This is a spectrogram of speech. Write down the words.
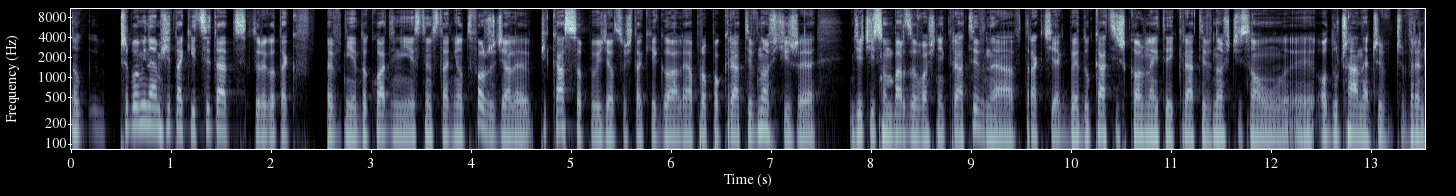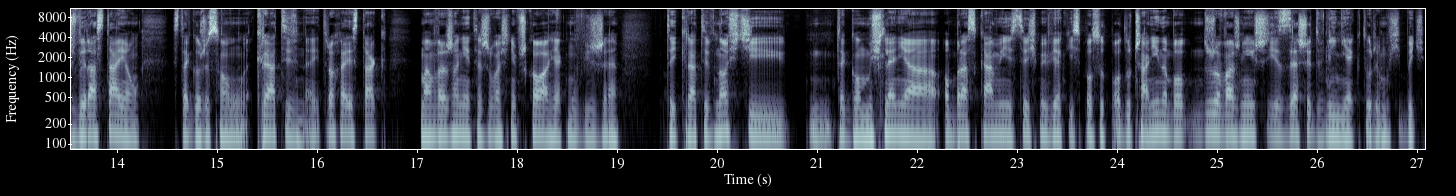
No, przypomina mi się taki cytat, którego tak pewnie dokładnie nie jestem w stanie otworzyć, ale Picasso powiedział coś takiego, ale a propos kreatywności, że dzieci są bardzo właśnie kreatywne, a w trakcie jakby edukacji szkolnej tej kreatywności są y, oduczane, czy, czy wręcz wyrastają z tego, że są kreatywne. I trochę jest tak, mam wrażenie też właśnie w szkołach, jak mówisz, że tej kreatywności, tego myślenia obrazkami jesteśmy w jakiś sposób oduczani, no bo dużo ważniejszy jest zeszyt w linie, który musi być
